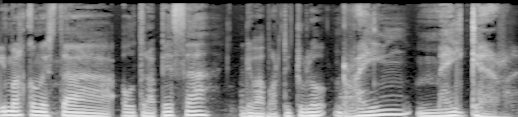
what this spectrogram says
Imos con esta outra peza leva por título Rainmaker.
